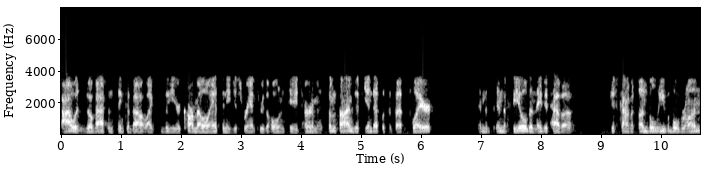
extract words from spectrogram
I always go back and think about like the year Carmelo Anthony just ran through the whole NCAA tournament. Sometimes if you end up with the best player in the in the field and they just have a just kind of an unbelievable run,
